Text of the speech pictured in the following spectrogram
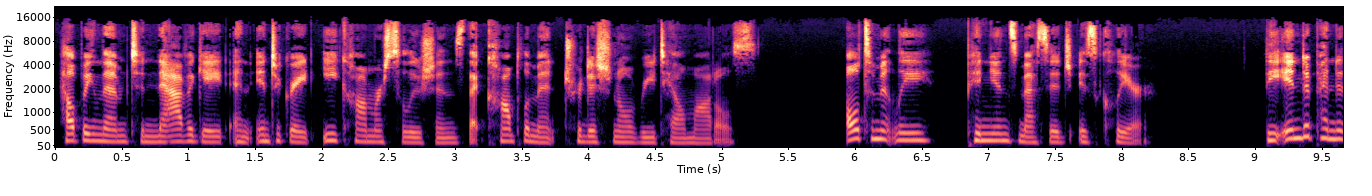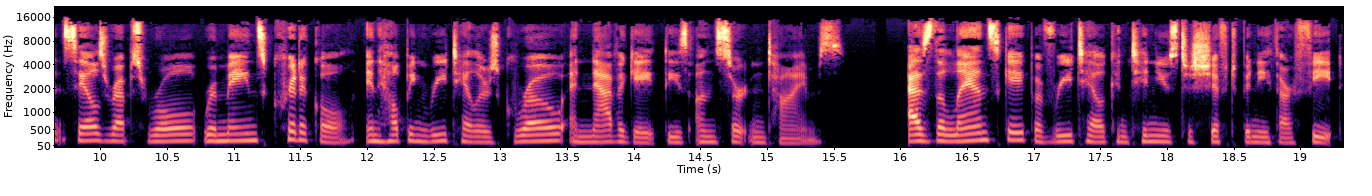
helping them to navigate and integrate e commerce solutions that complement traditional retail models. Ultimately, Pinion's message is clear. The independent sales rep's role remains critical in helping retailers grow and navigate these uncertain times. As the landscape of retail continues to shift beneath our feet,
